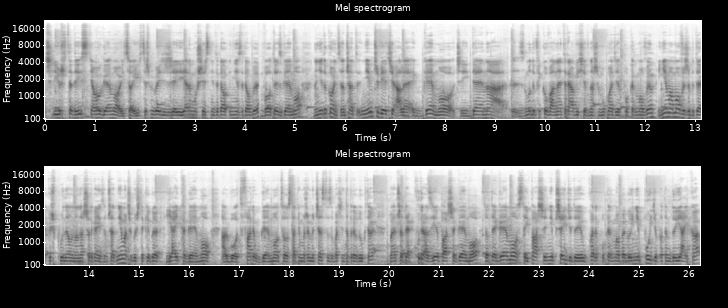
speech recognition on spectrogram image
czyli już wtedy istniało GMO i co? I chcesz mi powiedzieć, że jarmuż jest niezdrowy, bo to jest GMO? No nie do końca. Na przykład, nie wiem czy wiecie, ale GMO, czyli DNA zmodyfikowane trawi się w naszym układzie pokarmowym i nie ma mowy, żeby to jakoś wpłynęło na nasz organizm. Na przykład nie ma czegoś takiego jak jajka GMO albo twaróg GMO, co ostatnio możemy często zobaczyć na produktach, bo na przykład jak kura zje paszę GMO, to te GMO z tej paszy nie przejdzie do jej układu pokarmowego i nie pójdzie potem do jajka,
